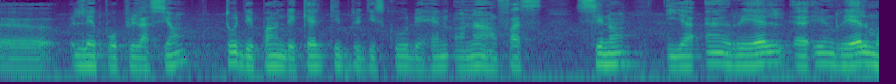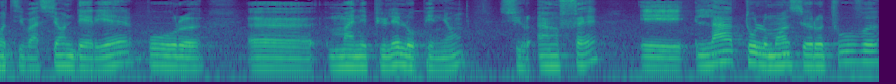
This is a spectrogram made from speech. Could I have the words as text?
euh, les populations. Tout dépend de quel type de discours de haine on a en face. Sinon, il y a euh, une réelle motivation derrière pour euh, manipuler l'opinion sur un fait. Et là, tout le monde se retrouve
